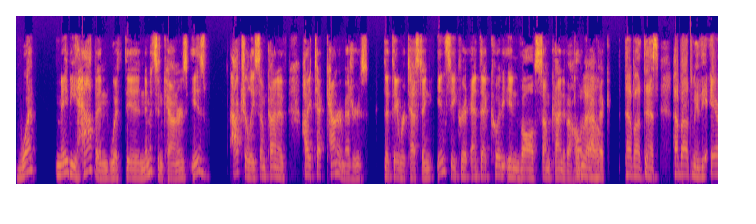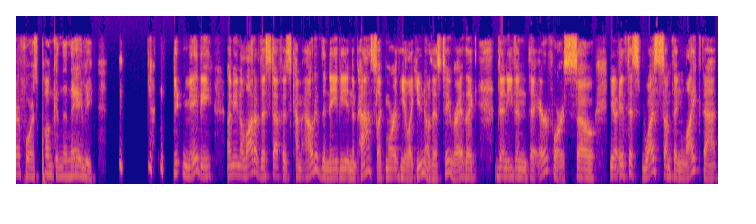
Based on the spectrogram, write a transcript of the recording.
what maybe happened with the Nimitz encounters is actually some kind of high tech countermeasures that they were testing in secret and that could involve some kind of a Well, holographic. how about this? How about be the Air Force punking the Navy? Maybe. I mean, a lot of this stuff has come out of the Navy in the past, like more, you like you know this too, right? Like than even the Air Force. So, you know, if this was something like that,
